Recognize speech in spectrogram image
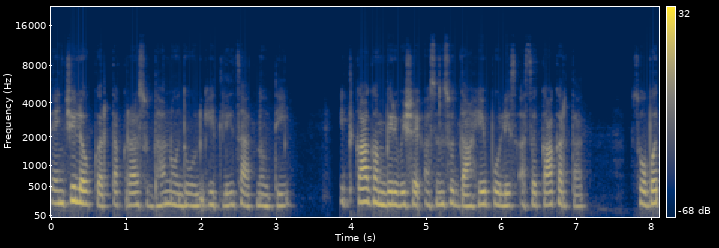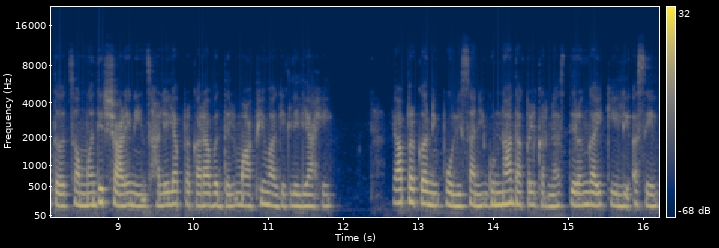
त्यांची लवकर तक्रारसुद्धा नोंदवून घेतली जात नव्हती. इतका गंभीर विषय असूनसुद्धा हे पोलीस असं का करतात? सोबतच संबंधित शाळेने झालेल्या प्रकाराबद्दल माफी मागितलेली आहे. या प्रकरणी पोलिसांनी गुन्हा दाखल करण्यास दिरंगाई केली असेल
